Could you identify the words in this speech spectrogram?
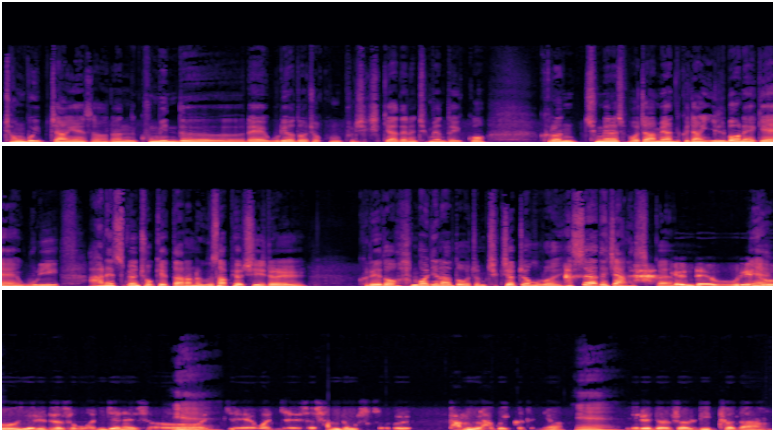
정부 입장에서는 국민들의 우려도 조금 불식시켜야 되는 측면도 있고 그런 측면에서 보자면 그냥 일본에게 우리 안 했으면 좋겠다라는 의사 표시를 그래도 한 번이라도 좀 직접적으로 했어야 되지 않았을까요? 그런데 우리도 예. 를 들어서 원전에서 예. 이제 원전에서 삼중 수소를 방류를 하고 있거든요. 예. 예를 들어서 리터당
